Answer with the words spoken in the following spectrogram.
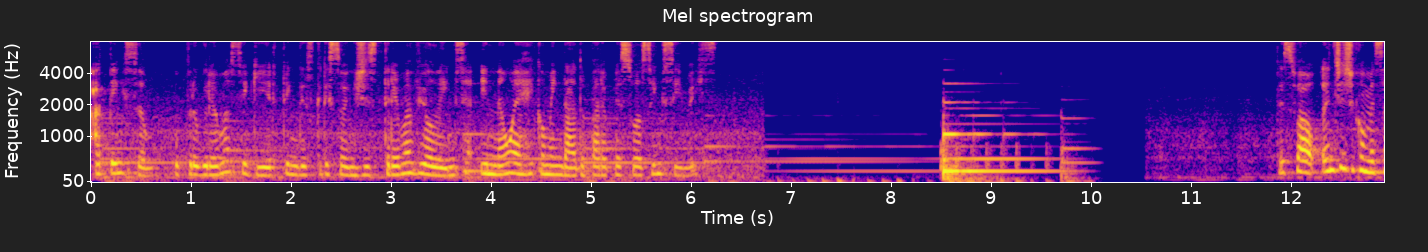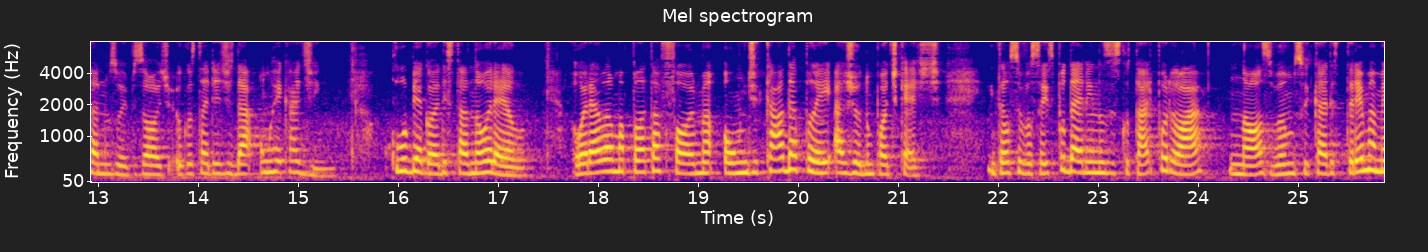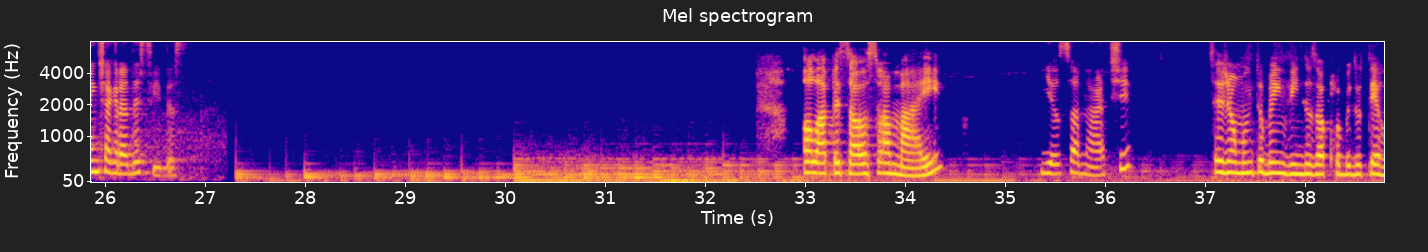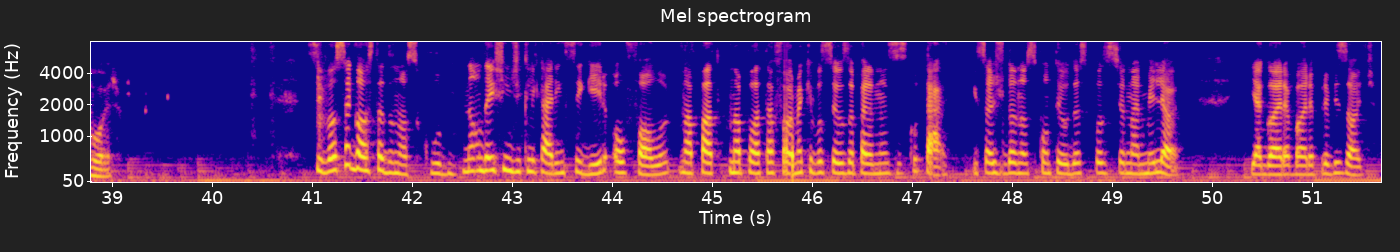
Atenção! O programa a seguir tem descrições de extrema violência e não é recomendado para pessoas sensíveis. Pessoal, antes de começarmos o episódio, eu gostaria de dar um recadinho. O clube agora está na Orelo. A Orelo é uma plataforma onde cada play ajuda um podcast. Então, se vocês puderem nos escutar por lá, nós vamos ficar extremamente agradecidas. Olá, pessoal, eu sou a Mai. E eu sou a Nath. Sejam muito bem-vindos ao Clube do Terror. Se você gosta do nosso clube, não deixem de clicar em seguir ou follow na, na plataforma que você usa para nos escutar. Isso ajuda nosso conteúdo a se posicionar melhor. E agora, bora para o episódio.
